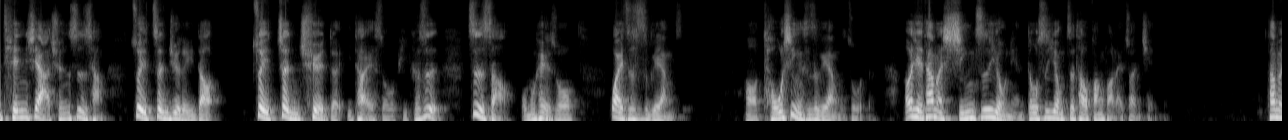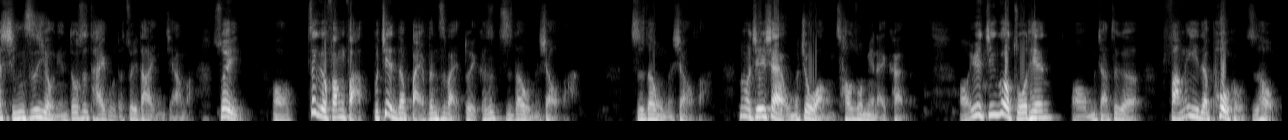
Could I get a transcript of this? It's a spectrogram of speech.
天下全市场。最正确的一道，最正确的一套 SOP。可是至少我们可以说，外资是这个样子，哦，投信是这个样子做的，而且他们行之有年，都是用这套方法来赚钱的。他们行之有年，都是台股的最大赢家嘛。所以，哦，这个方法不见得百分之百对，可是值得我们效法，值得我们效法。那么接下来我们就往操作面来看了，哦，因为经过昨天，哦，我们讲这个防疫的破口之后，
